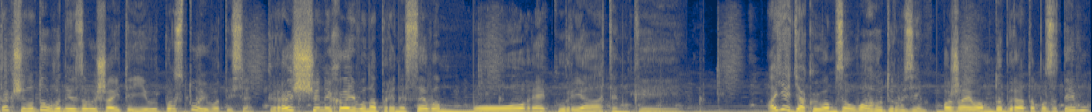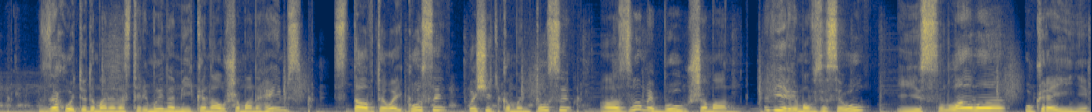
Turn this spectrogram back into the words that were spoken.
Так що надовго не залишайте її випростоюватися. Краще нехай вона принесе вам море курятинки. А я дякую вам за увагу, друзі. Бажаю вам добра та позитиву. Заходьте до мене на стріми на мій канал Шаман Геймс, ставте лайкоси, пишіть коментоси. А з вами був Шаман. Віримо в ЗСУ і слава Україні!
